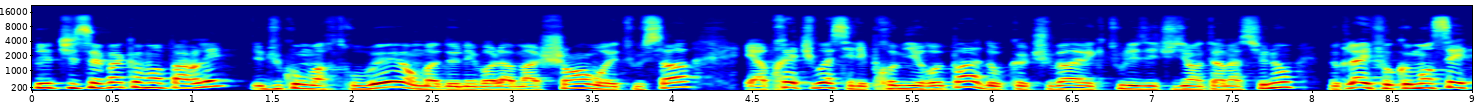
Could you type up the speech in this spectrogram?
tu sais pas comment parler. Et du coup, on m'a retrouvé, on m'a donné voilà ma chambre et tout ça. Et après, tu vois, c'est les premiers repas, donc tu vas avec tous les étudiants internationaux. Donc là, il faut commencer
